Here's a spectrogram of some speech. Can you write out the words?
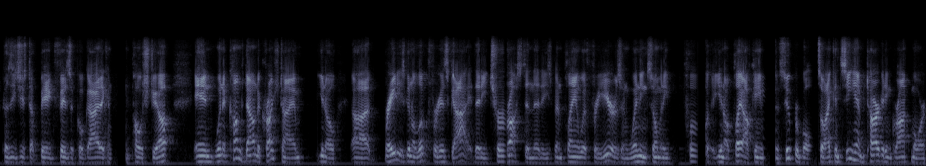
because he's just a big physical guy that can post you up. And when it comes down to crunch time, you know, uh, Brady's going to look for his guy that he trusts and that he's been playing with for years and winning so many, you know, playoff games and Super Bowl. So I can see him targeting Gronk more,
